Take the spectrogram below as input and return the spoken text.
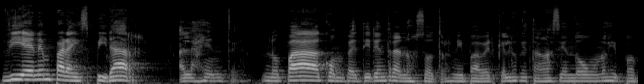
vienen para inspirar a la gente, no para competir entre nosotros, ni para ver qué es lo que están haciendo unos y para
